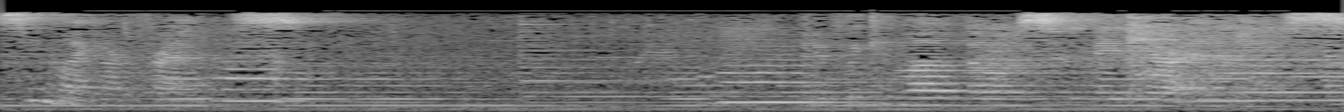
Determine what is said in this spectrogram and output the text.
seem like our friends. But if we can love those who may be our enemies,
